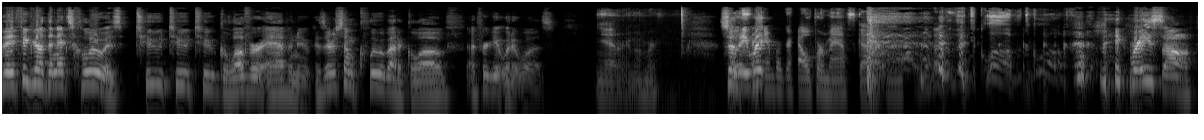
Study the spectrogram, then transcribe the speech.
they figure out the next clue is two two two Glover Avenue because there was some clue about a glove. I forget what it was. yeah, I don't remember. So What's they the ra- hamburger helper mascot. And, it's a glove. It's a glove. they race off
